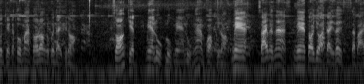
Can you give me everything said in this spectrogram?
สนใจกระโทรมาต่อรองกับเพื่อนใดพี่น้อง สองเจ็ดแม่ลูกลูกแม่ลูกงามพร้อมพี่น้อง แม่สายพัฒนาแม่ต่อยอดได้เลยสบาย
